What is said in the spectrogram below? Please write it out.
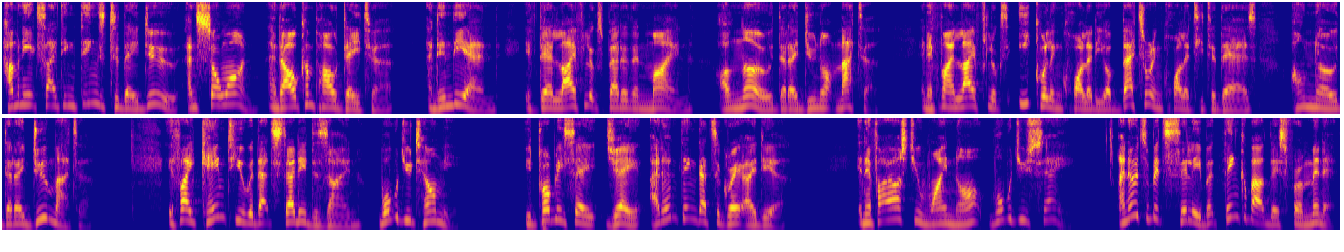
How many exciting things do they do? And so on. And I'll compile data. And in the end, if their life looks better than mine, I'll know that I do not matter. And if my life looks equal in quality or better in quality to theirs, I'll know that I do matter. If I came to you with that study design, what would you tell me? You'd probably say, Jay, I don't think that's a great idea. And if I asked you why not, what would you say? I know it's a bit silly, but think about this for a minute,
